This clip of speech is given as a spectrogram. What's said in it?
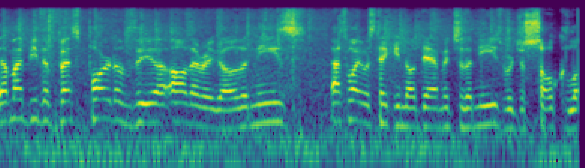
That might be the best part of the. Uh, oh, there we go. The knees. That's why it was taking no damage. The knees were just so close.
